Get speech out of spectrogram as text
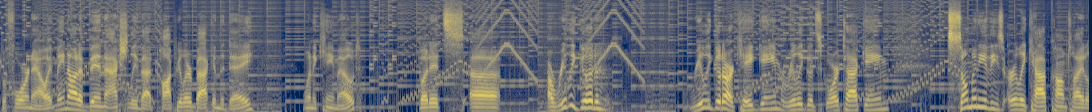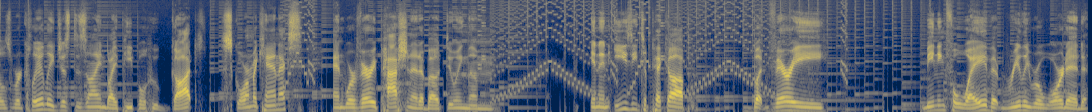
before now. It may not have been actually that popular back in the day when it came out, but it's uh, a really good, really good arcade game, really good score attack game. So many of these early Capcom titles were clearly just designed by people who got score mechanics and were very passionate about doing them in an easy to pick up but very meaningful way that really rewarded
